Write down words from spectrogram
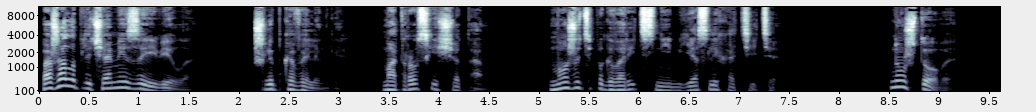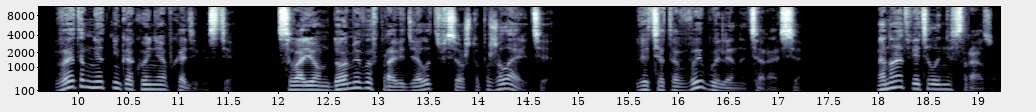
Пожала плечами и заявила. «Шлюпка Веллинге. Матрос еще там. Можете поговорить с ним, если хотите». «Ну что вы. В этом нет никакой необходимости. В своем доме вы вправе делать все, что пожелаете. Ведь это вы были на террасе». Она ответила не сразу.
